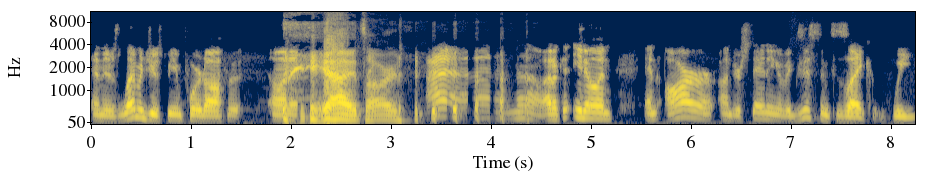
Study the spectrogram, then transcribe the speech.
and there's lemon juice being poured off on it, yeah it's hard I, I don't know. I don't, you know, and and our understanding of existence is like we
